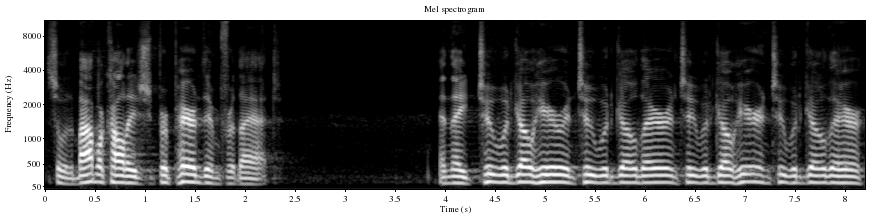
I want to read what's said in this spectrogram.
So the Bible college prepared them for that. And they two would go here and two would go there and two would go here and two would go there.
